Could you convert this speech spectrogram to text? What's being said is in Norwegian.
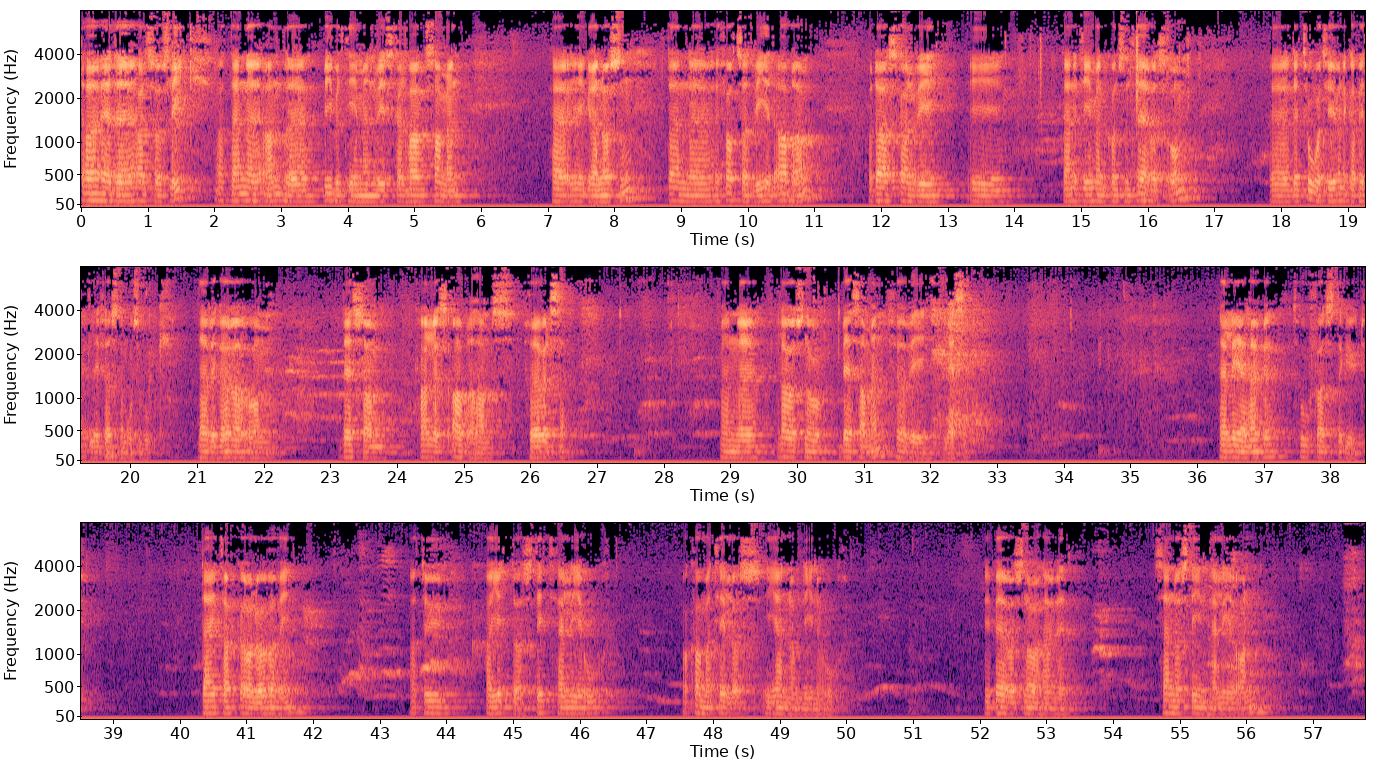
Da er det altså slik at denne andre bibeltimen vi skal ha sammen her i Grønnåsen, den eh, er fortsatt viet Abraham, og da skal vi i denne timen konsentrere oss om eh, det 22. kapittel i Første Mosebok, der vi hører om det som kalles Abrahams prøvelse. Men eh, la oss nå be sammen før vi leser. Hellige Herre, trofaste Gud. Deg takker og lover vi at du har gitt oss ditt hellige ord og kommer til oss igjennom dine ord. Vi ber oss nå, Herre, send oss din Hellige Ånd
